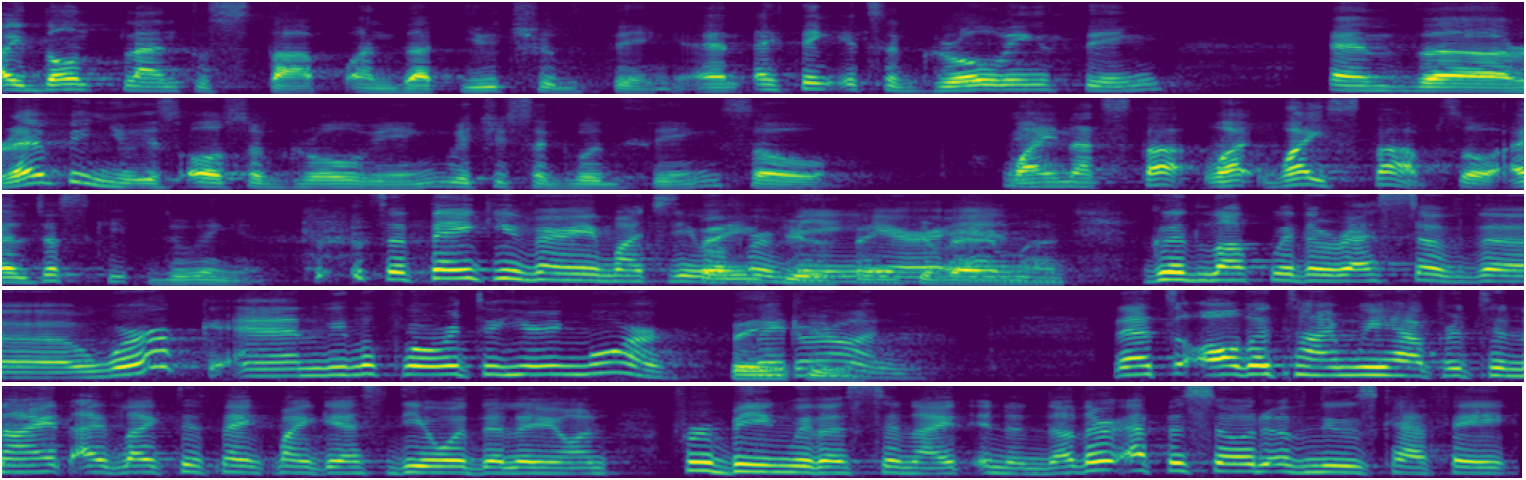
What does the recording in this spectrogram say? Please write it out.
I don't plan to stop on that YouTube thing. And I think it's a growing thing. And the revenue is also growing, which is a good thing. So why not stop? Why, why stop? So I'll just keep doing it. So thank you very much, Diwa, Thank for you. being Thank you here. very and much. good luck with the rest of the work. And we look forward to hearing more Thank later you. on. That's all the time we have for tonight. I'd like to thank my guest Diwa De Leon for being with us tonight in another episode of News Cafe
